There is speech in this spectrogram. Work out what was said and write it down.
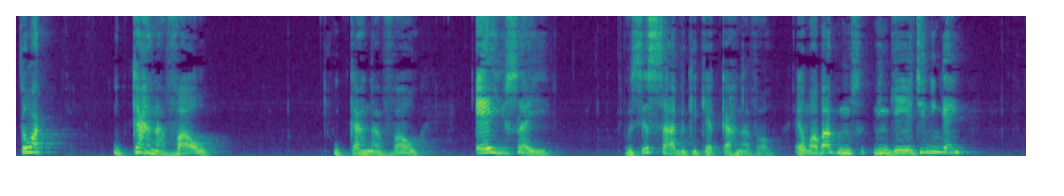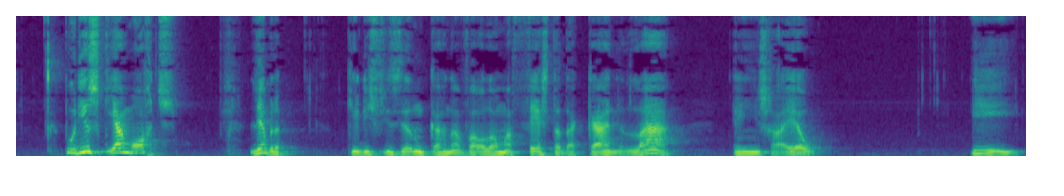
Então, a, o carnaval, o carnaval é isso aí. Você sabe o que é carnaval. É uma bagunça. Ninguém é de ninguém. Por isso que há morte. Lembra que eles fizeram um carnaval lá, uma festa da carne lá em Israel? E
